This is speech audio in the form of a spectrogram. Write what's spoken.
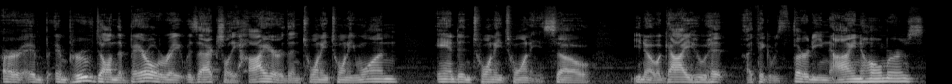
or improved on, the barrel rate was actually higher than 2021 and in 2020. So, you know, a guy who hit, I think it was 39 homers,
